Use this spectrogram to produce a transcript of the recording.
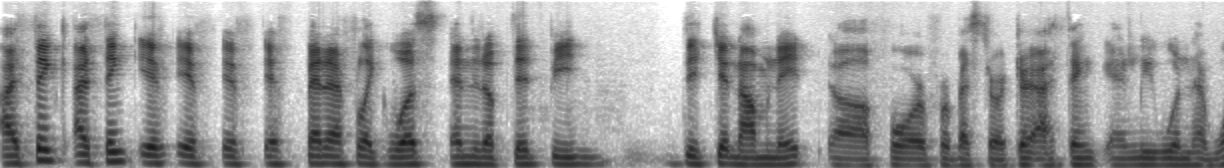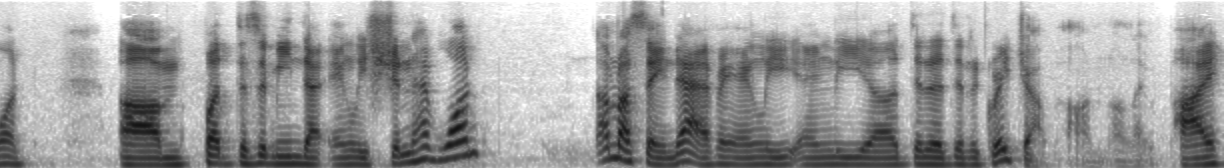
I think I think if if if if Ben Affleck was ended up did be did get nominated uh, for for Best Director, I think Ang Lee wouldn't have won. Um, but does it mean that Ang Lee shouldn't have won? I'm not saying that. I think Ang Lee, Ang Lee uh, did a did a great job on, on like Pie.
